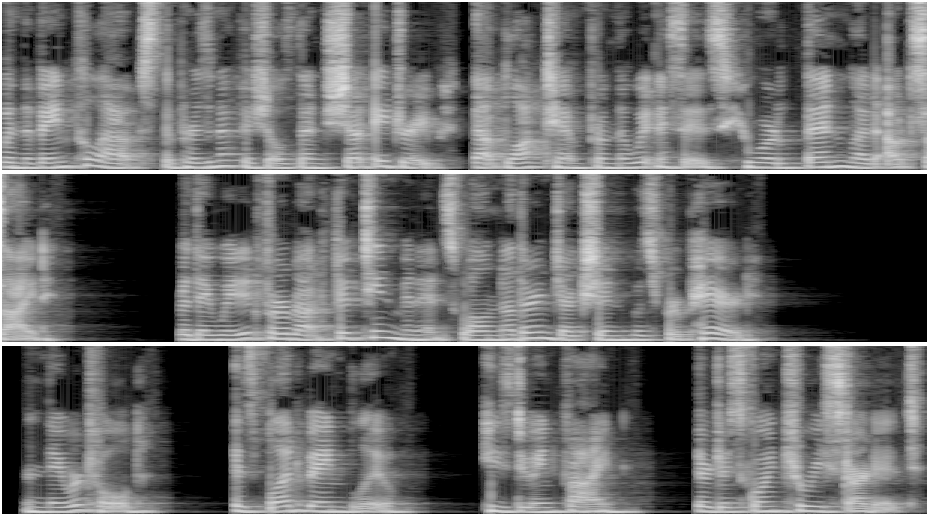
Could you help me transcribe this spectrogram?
When the vein collapsed, the prison officials then shut a drape that blocked him from the witnesses, who were then led outside, where they waited for about 15 minutes while another injection was prepared. And they were told his blood vein blue. He's doing fine. They're just going to restart it.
